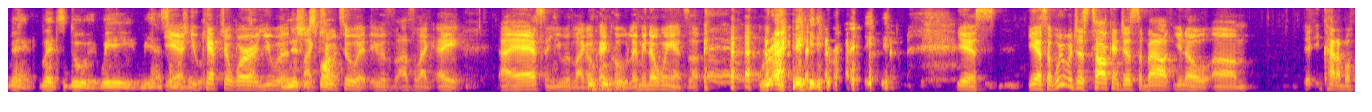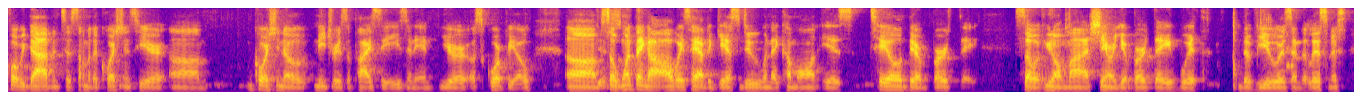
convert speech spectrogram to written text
man, let's do it. We we had so yeah. you kept your word. You were like spark. true to it. It was. I was like, hey, I asked, and you was like, okay, cool. Let me know when. So. right. Right. yes. Yeah. So we were just talking just about you know, um, kind of before we dive into some of the questions here. Um, of course, you know, Netreia is a Pisces, and then you're a Scorpio. Um, yes. So one thing I always have the guests do when they come on is tell their birthday. So if you don't mind sharing your birthday with the viewers and the listeners.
